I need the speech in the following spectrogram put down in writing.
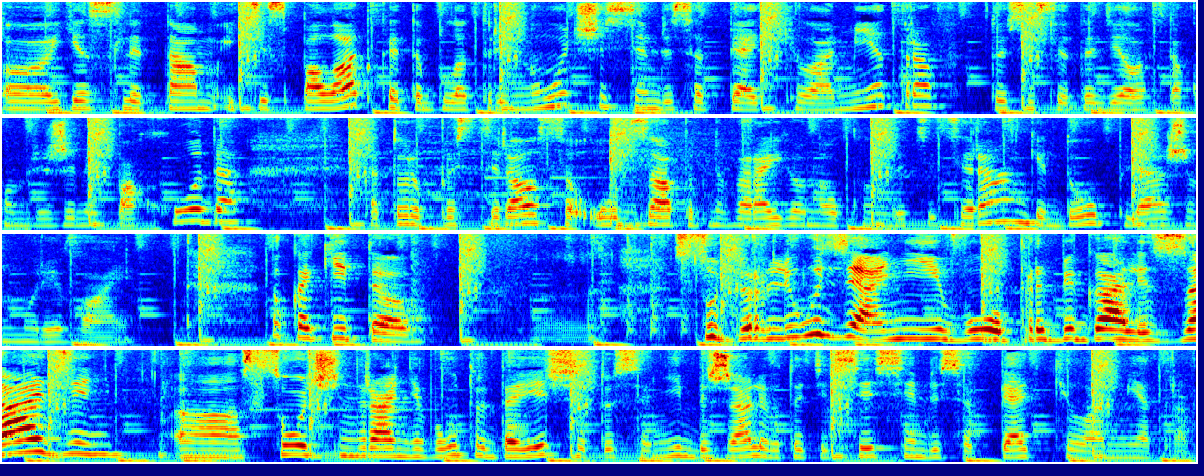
э, если там идти с палаткой, это было три ночи, 75 километров, то есть если это делать в таком режиме похода, который простирался от западного района Окленда Титиранги до пляжа Муривай. Ну, какие-то суперлюди, они его пробегали за день э, с очень раннего утра до вечера, то есть они бежали вот эти все 75 километров.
